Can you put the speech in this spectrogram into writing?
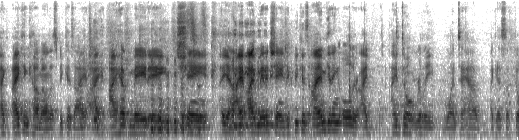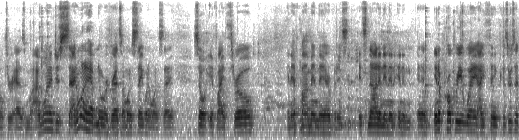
I, I can comment on this because I, I, I have made a change. Yeah, I, I've made a change because I am getting older. I, I don't really want to have, I guess, a filter as much. I want to just say, I don't want to have no regrets. I want to say what I want to say. So if I throw an F bomb in there, but it's it's not in, an in, an in an inappropriate way, I think, because there's a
